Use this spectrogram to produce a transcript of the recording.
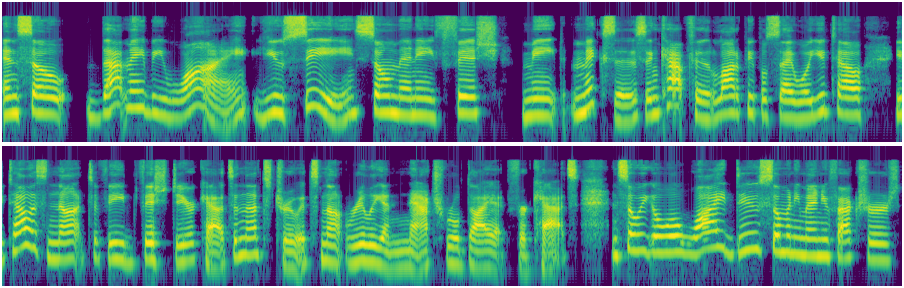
And so, that may be why you see so many fish meat mixes in cat food. A lot of people say, "Well, you tell you tell us not to feed fish to your cats." And that's true. It's not really a natural diet for cats. And so we go, "Well, why do so many manufacturers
